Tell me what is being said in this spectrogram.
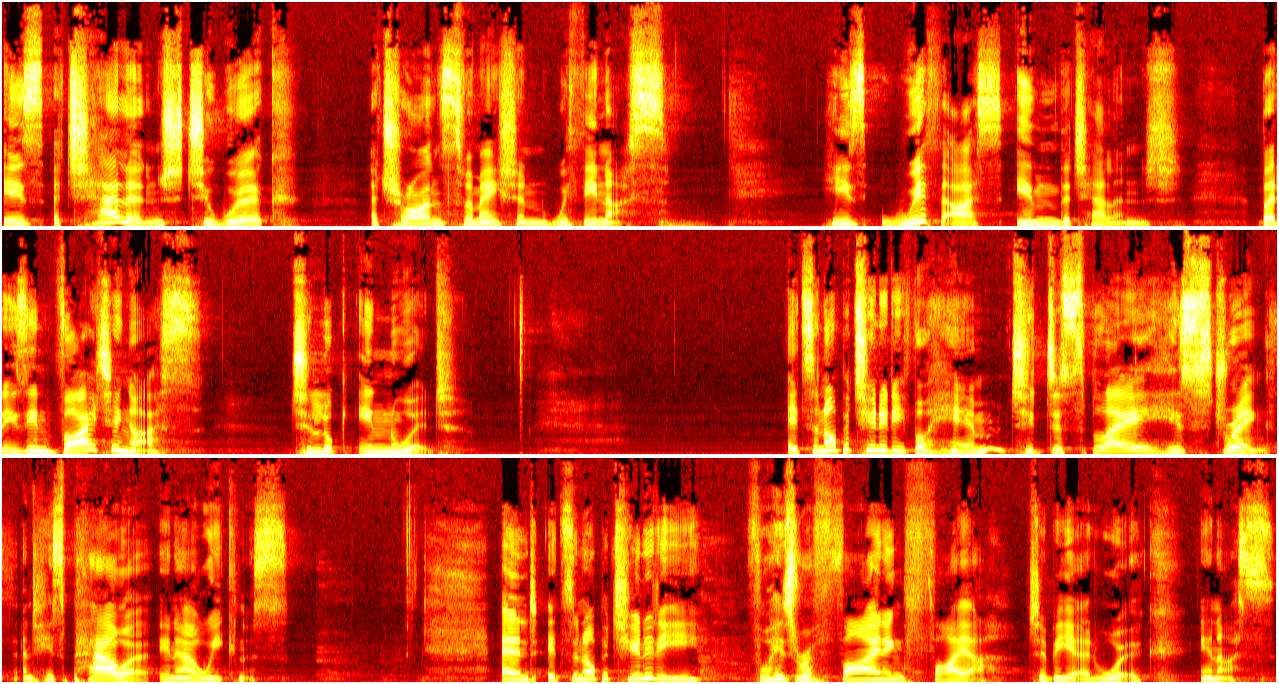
is a challenge to work a transformation within us. He's with us in the challenge, but He's inviting us to look inward. It's an opportunity for Him to display His strength and His power in our weakness. And it's an opportunity for his refining fire to be at work in us.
